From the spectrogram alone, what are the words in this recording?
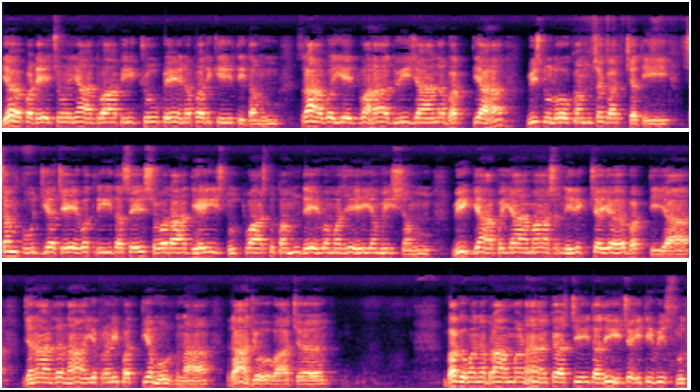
य पठे शृणुयाद्वापि क्षूपेण परिकीर्तितं श्रावयेद्वः द्विजान् भक्त्याः विष्णुलोकं स गच्छति सम्पूज्य चैव त्रिदशेश्वराध्यै स्तुत्वा स्तुतं देवमजेयमीशं विज्ञापयामास निरीक्षय भक्तिया। जनार्दनाय प्रणिपत्य मूर्ध्ना। राजोवाच। भगवन् ब्राह्मणः कश्चिदधीच इति विश्रुत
